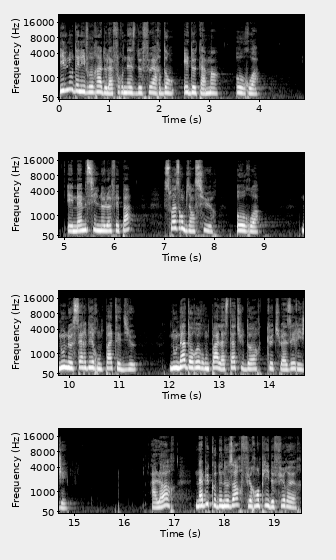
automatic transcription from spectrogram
il nous délivrera de la fournaise de feu ardent et de ta main, ô roi. Et même s'il ne le fait pas, sois-en bien sûr, ô roi. Nous ne servirons pas tes dieux, nous n'adorerons pas la statue d'or que tu as érigée. Alors Nabuchodonosor fut rempli de fureur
